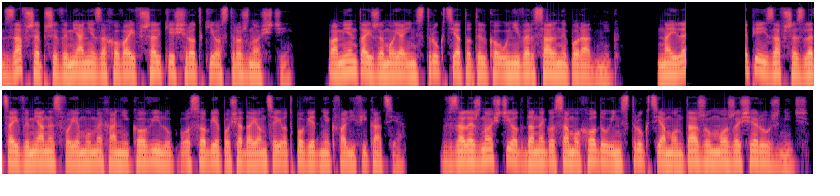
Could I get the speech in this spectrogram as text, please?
Zawsze przy wymianie zachowaj wszelkie środki ostrożności. Pamiętaj, że moja instrukcja to tylko uniwersalny poradnik. Najlepiej zawsze zlecaj wymianę swojemu mechanikowi lub osobie posiadającej odpowiednie kwalifikacje. W zależności od danego samochodu instrukcja montażu może się różnić.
